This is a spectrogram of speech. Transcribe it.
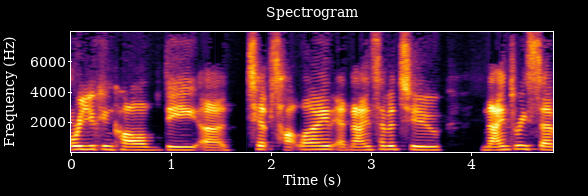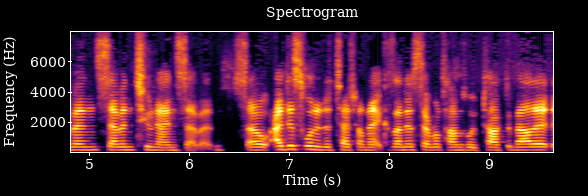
or you can call the uh, TIPS hotline at 972 937 7297. So I just wanted to touch on that because I know several times we've talked about it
